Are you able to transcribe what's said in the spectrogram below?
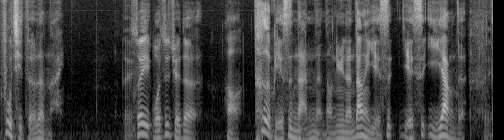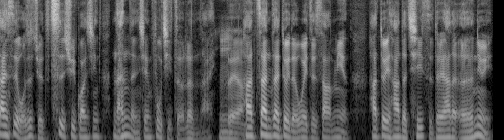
负起责任来，对，所以我就觉得，哦，特别是男人哦，女人当然也是也是一样的，但是我是觉得次序关心，男人先负起责任来，对啊，他站在对的位置上面，他对他的妻子、对他的儿女，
